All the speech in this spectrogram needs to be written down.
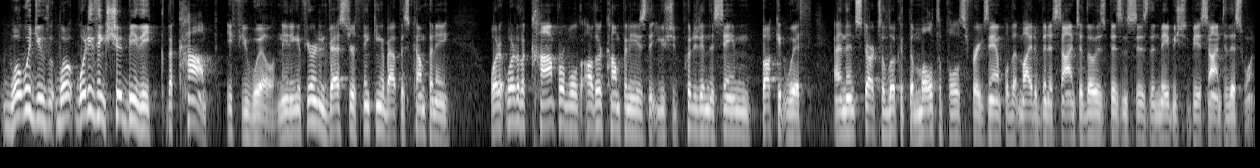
What would you what, what do you think should be the the comp, if you will? Meaning, if you're an investor thinking about this company, What, what are the comparable other companies that you should put it in the same bucket with and then start to look at the multiples, for example, that might have been assigned to those businesses that maybe should be assigned to this one?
